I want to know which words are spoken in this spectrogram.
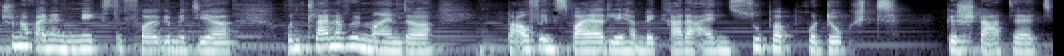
schon auf eine nächste Folge mit dir. Und kleiner Reminder, auf Inspiredly haben wir gerade ein super Produkt gestartet,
